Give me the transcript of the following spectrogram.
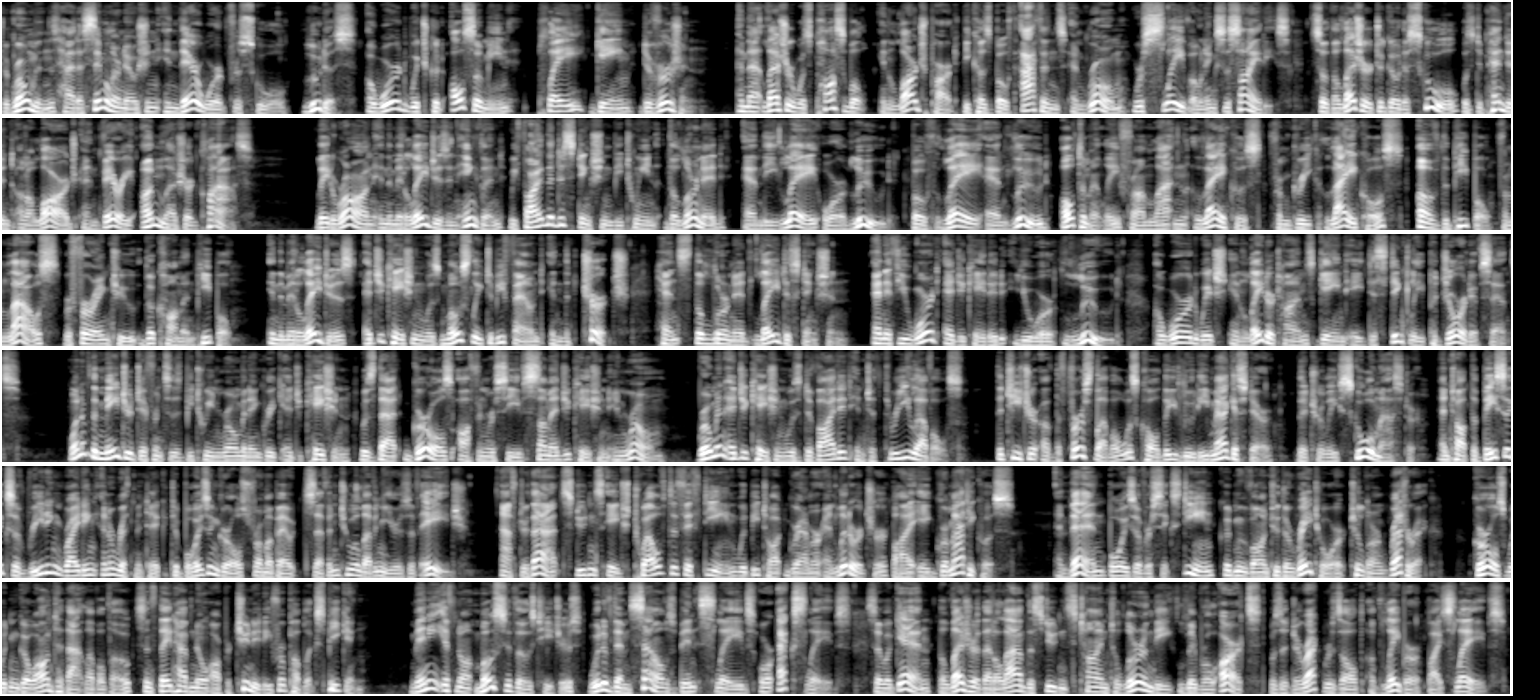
The Romans had a similar notion in their word for school, ludus, a word which could also mean play, game, diversion, and that leisure was possible in large part because both Athens and Rome were slave-owning societies, so the leisure to go to school was dependent on a large and very unleisured class. Later on in the Middle Ages in England we find the distinction between the learned and the lay or lewd, both lay and lewd ultimately from Latin laicus from Greek laikos, of the people, from laos referring to the common people. In the Middle Ages education was mostly to be found in the church, hence the learned lay distinction, and if you weren't educated you were lewd, a word which in later times gained a distinctly pejorative sense. One of the major differences between Roman and Greek education was that girls often received some education in Rome. Roman education was divided into three levels. The teacher of the first level was called the ludi magister, literally schoolmaster, and taught the basics of reading, writing, and arithmetic to boys and girls from about 7 to 11 years of age. After that, students aged 12 to 15 would be taught grammar and literature by a grammaticus, and then boys over 16 could move on to the rhetor to learn rhetoric. Girls wouldn't go on to that level though, since they'd have no opportunity for public speaking. Many if not most of those teachers would have themselves been slaves or ex-slaves, so again the leisure that allowed the students time to learn the liberal arts was a direct result of labour by slaves.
